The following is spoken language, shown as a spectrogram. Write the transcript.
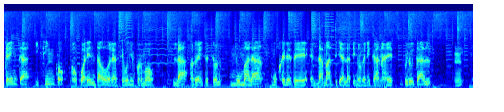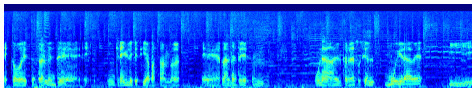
35 o 40 horas, según informó la organización Mumala, Mujeres de la Matria Latinoamericana. Es brutal esto es realmente eh, increíble que siga pasando. ¿eh? Eh, realmente es una enfermedad social muy grave y,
